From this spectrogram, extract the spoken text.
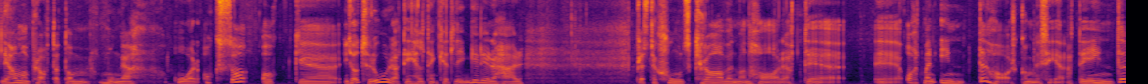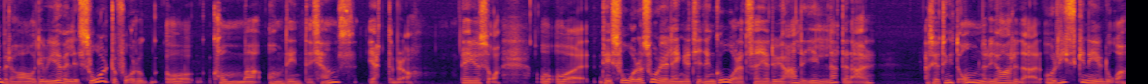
Det har man pratat om många år också. Och eh, jag tror att det helt enkelt ligger i det här prestationskraven man har. Att det, eh, Eh, och att man inte har kommunicerat. Det är inte bra och det blir väldigt svårt att få det att komma om det inte känns jättebra. Det är ju så. Och, och det är svårare och svårare ju längre tiden går att säga du, jag har aldrig gillat det där. Alltså jag tycker inte om när du gör det där. Och risken är ju då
